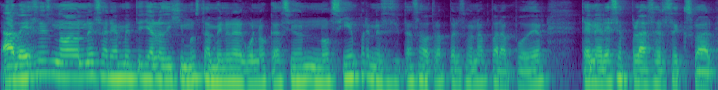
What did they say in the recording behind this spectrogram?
a veces no necesariamente, ya lo dijimos también en alguna ocasión, no siempre necesitas a otra persona para poder tener ese placer sexual.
